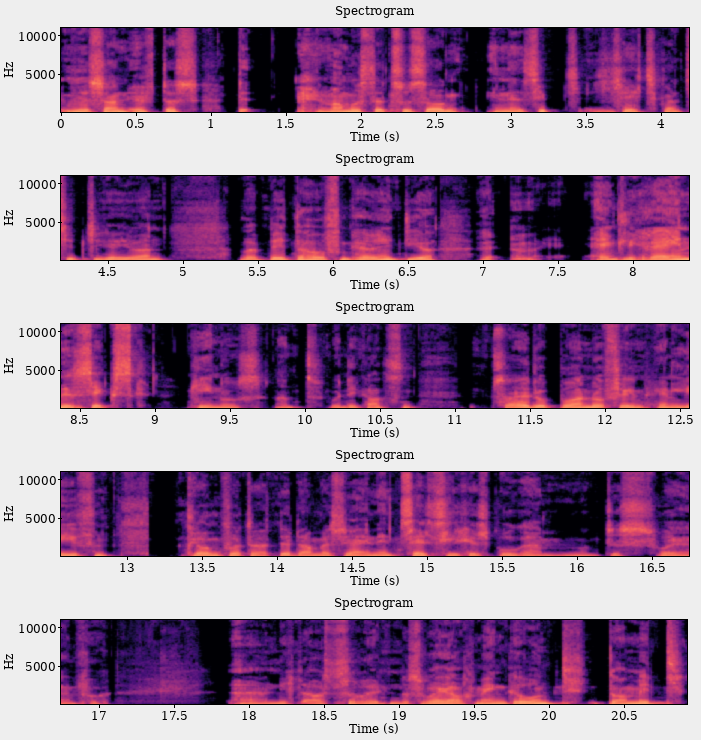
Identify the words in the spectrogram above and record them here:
wir sind öfters, man muss dazu sagen, in den 60er und 70er Jahren war Peterhof und Carinthia äh, eigentlich reine Sexkinos, wo die ganzen Pseudo-Porno-Filmchen liefen Klagenfurt hatte damals ja ein entsetzliches Programm und das war ja einfach äh, nicht auszuhalten. Das war ja auch mein Grund, damit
